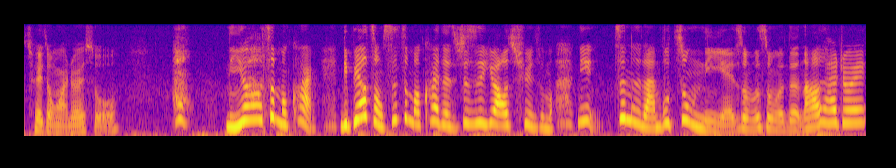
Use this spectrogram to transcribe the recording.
崔总管就会说。你又要这么快？你不要总是这么快的，就是又要去什么？你真的拦不住你哎，什么什么的。然后他就会，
